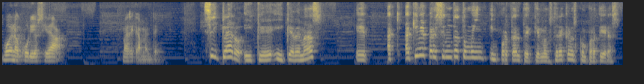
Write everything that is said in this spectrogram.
bueno, curiosidad, básicamente. Sí, claro, y que, y que además eh, aquí, me parece un dato muy importante que me gustaría que nos compartieras.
